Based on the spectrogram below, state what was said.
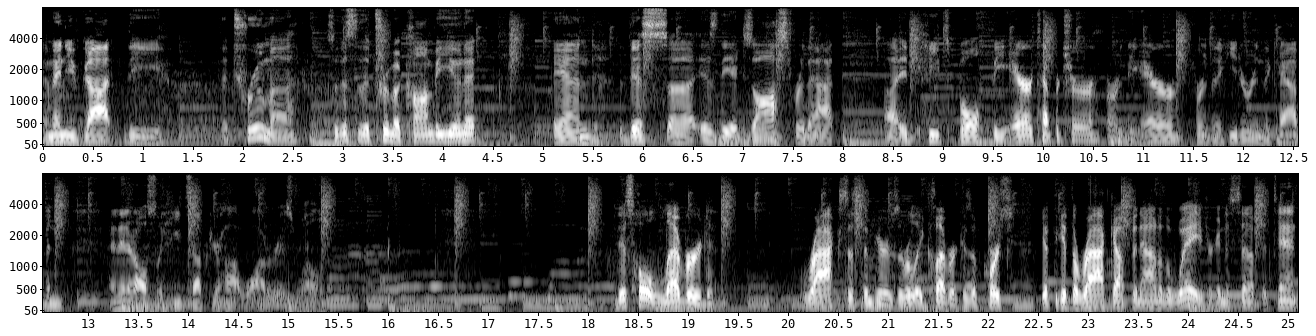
And then you've got the the Truma. So this is the Truma Combi unit, and this uh, is the exhaust for that. Uh, it heats both the air temperature, or the air for the heater in the cabin, and then it also heats up your hot water as well. This whole levered rack system here is really clever because of course you have to get the rack up and out of the way if you're going to set up the tent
